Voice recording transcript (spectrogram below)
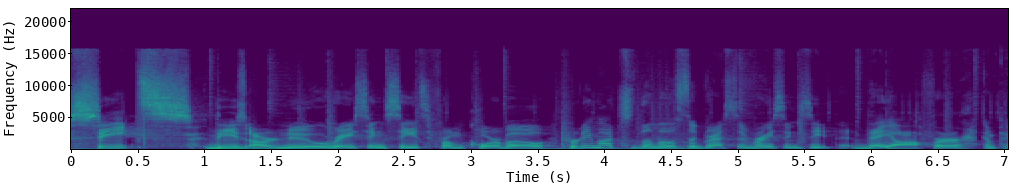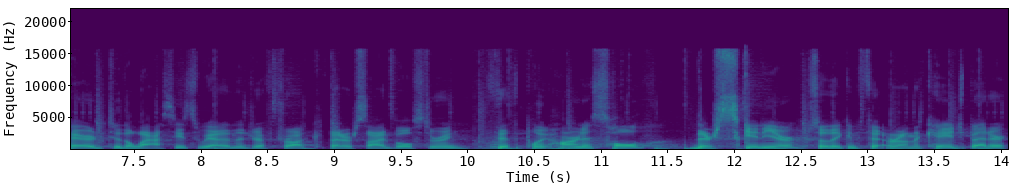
Seats. These are new racing seats from Corbeau. Pretty much the most aggressive racing seat that they offer compared to the last seats we had in the drift truck. Better side bolstering. Fifth point harness hole. They're skinnier so they can fit around the cage better.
